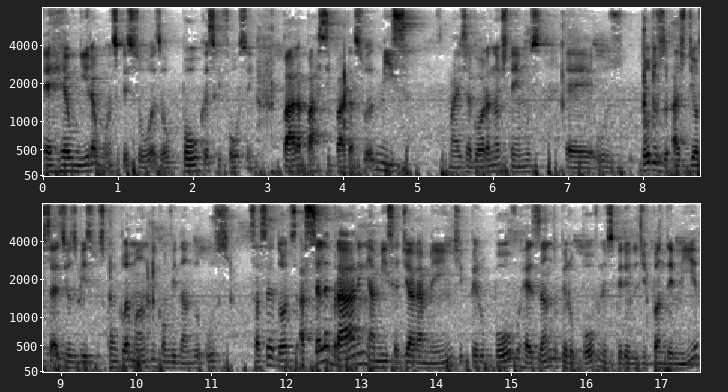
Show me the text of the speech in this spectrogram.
é, reunir algumas pessoas, ou poucas que fossem, para participar da sua missa mas agora nós temos é, os, todas as dioceses e os bispos conclamando e convidando os sacerdotes a celebrarem a missa diariamente pelo povo, rezando pelo povo nesse período de pandemia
